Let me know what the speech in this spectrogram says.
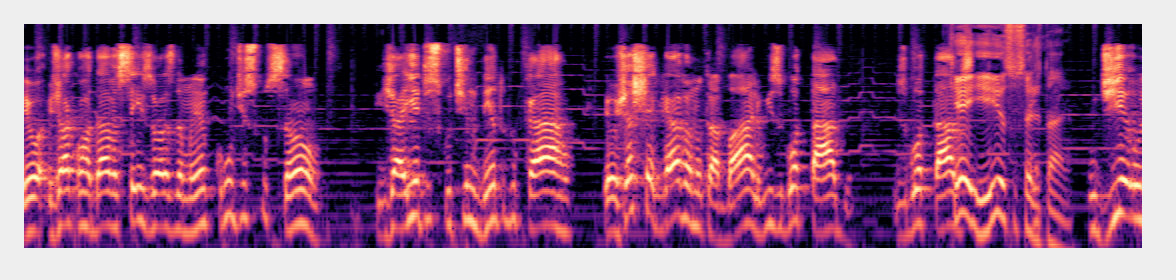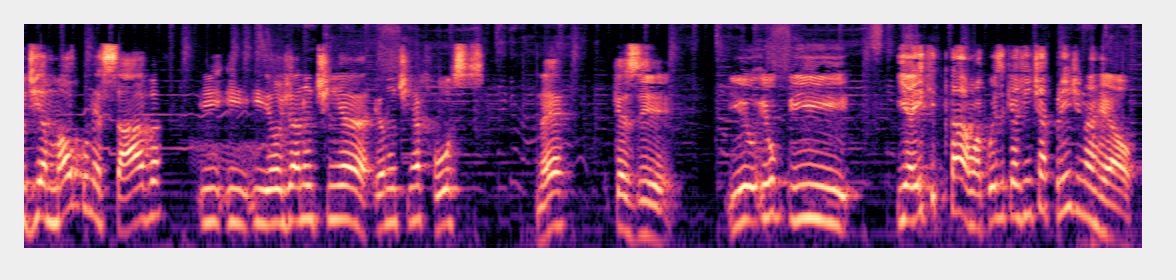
Eu já acordava às 6 horas da manhã com discussão. Já ia discutindo dentro do carro. Eu já chegava no trabalho esgotado. Esgotado. Que isso, Sagitário? O dia, o dia mal começava e, e- e eu já não tinha, eu não tinha forças, né? Quer dizer, e, eu, e, e aí que tá, uma coisa que a gente aprende na real.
